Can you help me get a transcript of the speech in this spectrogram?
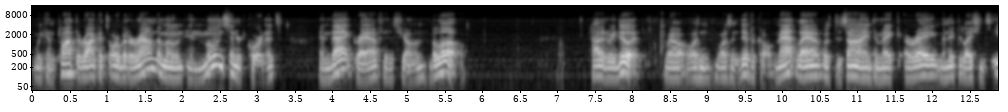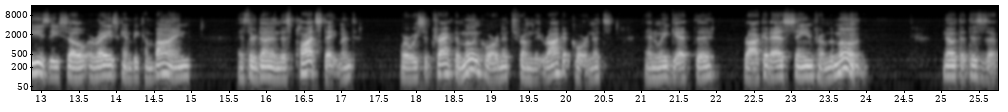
We can plot the rocket's orbit around the moon in moon-centered coordinates, and that graph is shown below. How did we do it? Well, it wasn't, wasn't difficult. MATLAB was designed to make array manipulations easy so arrays can be combined as they're done in this plot statement where we subtract the moon coordinates from the rocket coordinates and we get the rocket as seen from the moon. Note that this is a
